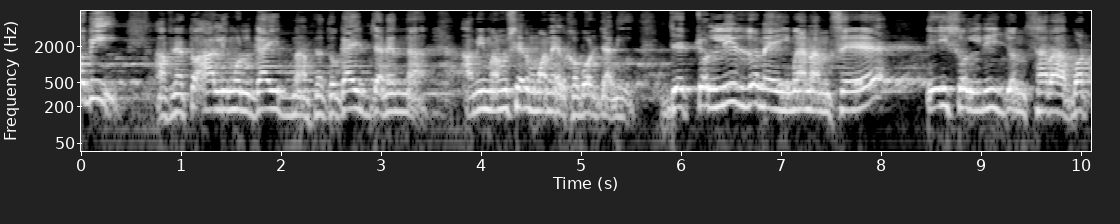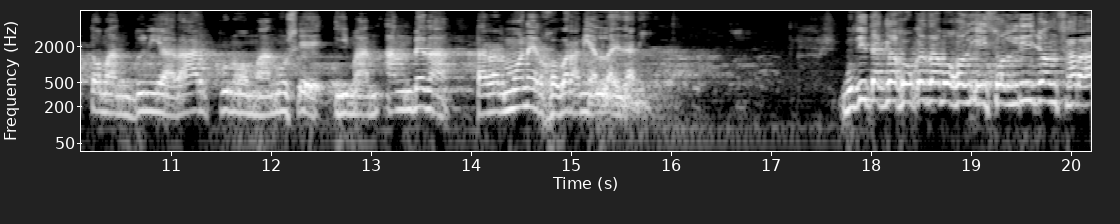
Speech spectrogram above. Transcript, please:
নবী, আপনি তো আলিমুল গাইব না, আপনি তো গাইব জানেন না। আমি মানুষের মনের খবর জানি যে চল্লিশ জনে ইমান আনছে, এই চল্লিশ জন ছাড়া বর্তমান দুনিয়ার আর কোনো মানুষে ইমান আনবে না। তার মনের খবর আমি আল্লাহ জানি। বুঝি থাকলে হৌকা যাব হল, এই চল্লিশ জন ছাড়া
